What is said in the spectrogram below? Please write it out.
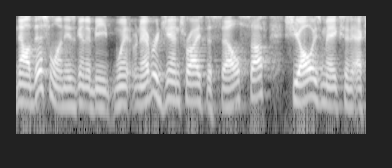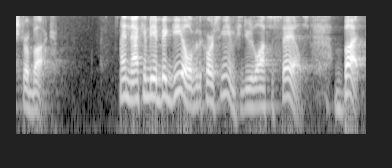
Now, this one is going to be, whenever Jen tries to sell stuff, she always makes an extra buck. And that can be a big deal over the course of the game if you do lots of sales. But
